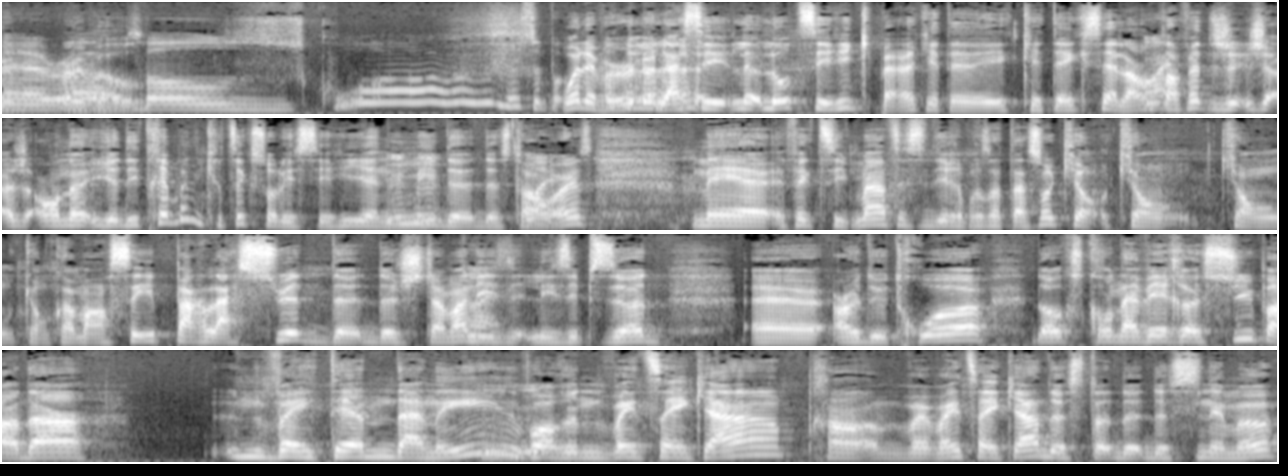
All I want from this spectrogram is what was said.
Euh, Rebels. Rebels, quoi? Je sais pas. Whatever, l'autre série qui paraît qui était, qui était excellente. Ouais. En fait, j'ai- j'ai- on a, il y a des très bonnes critiques sur les séries animées Mhm. de, de Star. Wars, mais euh, effectivement, c'est des représentations qui ont, qui ont, qui ont, qui ont commencé par la suite de, de justement Ouais. les, les épisodes euh, 1, 2, 3. Donc, ce qu'on avait reçu pendant une vingtaine d'années, Mhm. voire une 25 ans, 30, 20, 25 ans de, sta- de, de cinéma,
